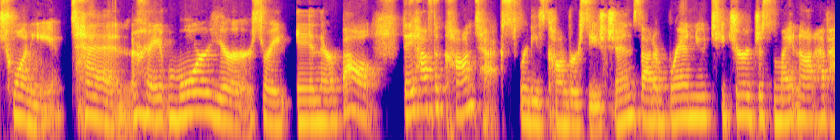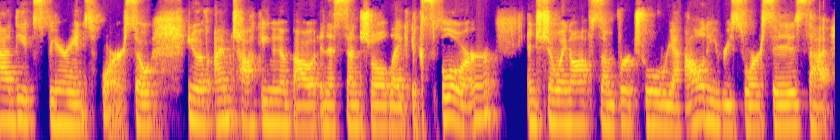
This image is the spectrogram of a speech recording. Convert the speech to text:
20, 10, right, more years, right, in their belt they have the context for these conversations that a brand new teacher just might not have had the experience for. So, you know, if I'm talking about an essential like explore and showing off some virtual reality resources that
